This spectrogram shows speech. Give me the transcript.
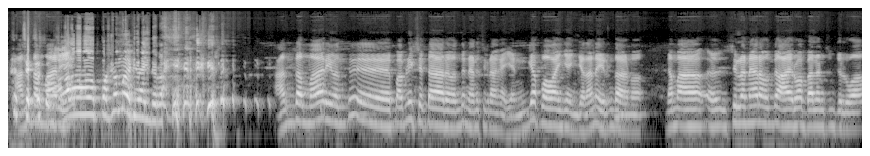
அந்த மாதிரி. அடி வாங்கிடுறாங்க அந்த மாதிரி வந்து பப்ளிக் செக்டாரை வந்து நினைச்சுக்கிறாங்க. எங்க போவாங்க? இங்க தானே இருந்தாகணும். நம்ம சில நேரம் வந்து ஆயிரம் ரூபாய் பேலன்ஸ்னு சொல்லுவோம்.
